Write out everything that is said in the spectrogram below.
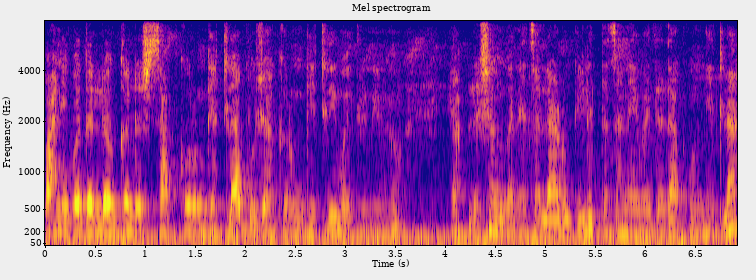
पाणी बदललं कलश साफ करून घेतला पूजा करून घेतली मैत्रिणींनो. हे आपल्या शेंगदाण्याचा लाडू केले त्याचा नैवेद्य दाखवून घेतला.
